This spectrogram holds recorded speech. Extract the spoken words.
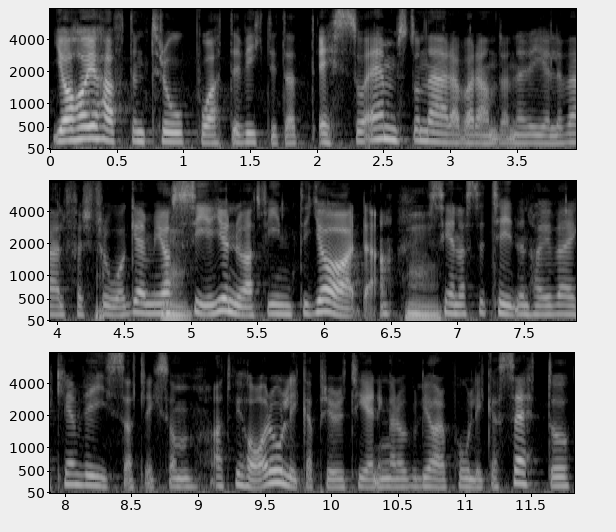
jag har ju haft en tro på att det är viktigt att S och M står nära varandra när det gäller välfärdsfrågor. Men jag mm. ser ju nu att vi inte gör det. Mm. Senaste tiden har ju verkligen visat liksom att vi har olika prioriteringar och vill göra på olika sätt. Och,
